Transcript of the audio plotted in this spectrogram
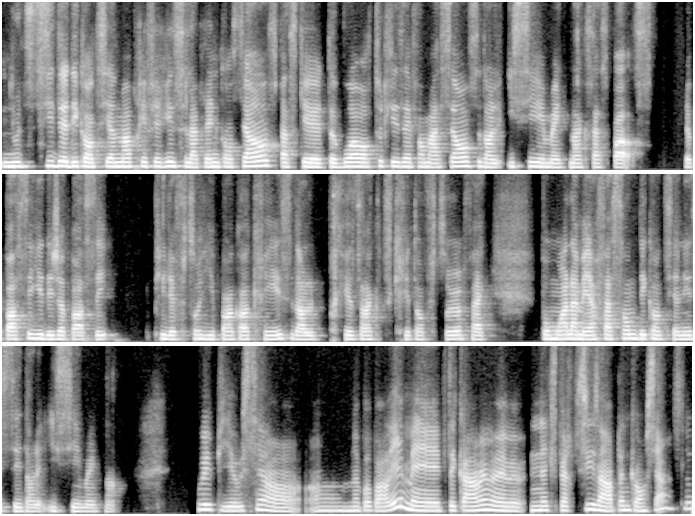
outil de déconditionnement préféré, c'est la pleine conscience, parce que tu as beau avoir toutes les informations, c'est dans le ici et maintenant que ça se passe. Le passé, il est déjà passé, puis le futur, il n'est pas encore créé, c'est dans le présent que tu crées ton futur. Fait que pour moi, la meilleure façon de déconditionner, c'est dans le ici et maintenant. Oui, puis aussi, on on n'a pas parlé, mais tu as quand même euh, une expertise en pleine conscience. Là.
